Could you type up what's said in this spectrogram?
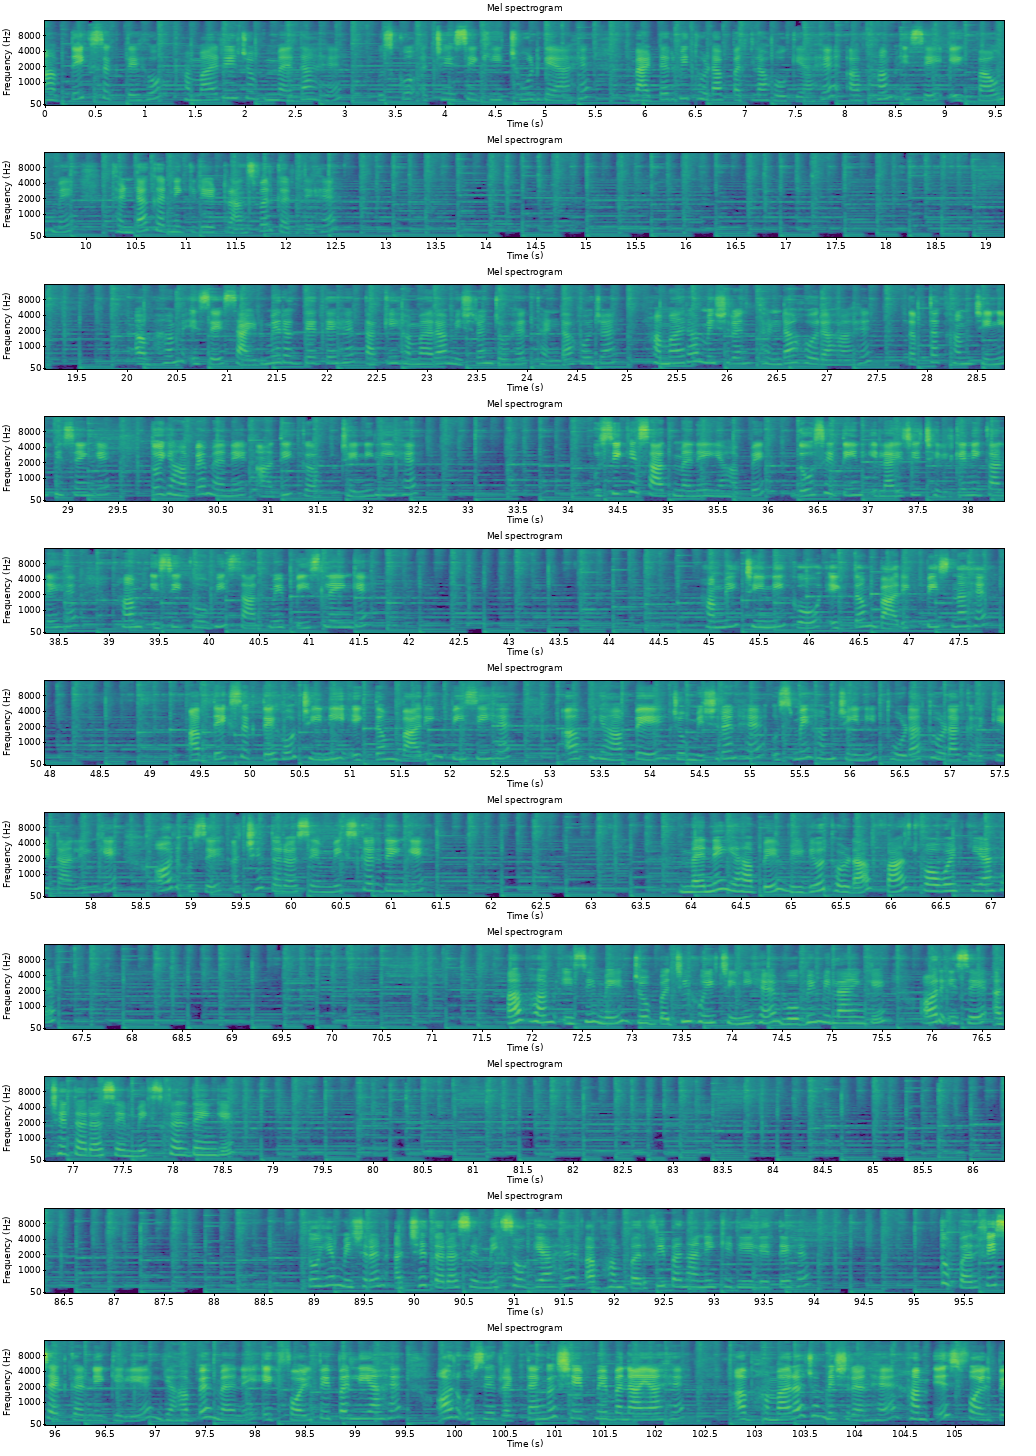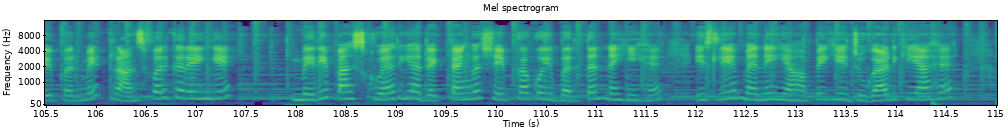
आप देख सकते हो, हमारे जो मैदा है, उसको अच्छे से घी छूट गया है बैटर भी थोड़ा पतला हो गया है। अब हम इसे एक बाउल में ठंडा करने के लिए ट्रांसफ़र करते हैं। अब हम इसे साइड में रख देते हैं ताकि हमारा मिश्रण जो है ठंडा हो जाए। हमारा मिश्रण ठंडा हो रहा है, तब तक हम चीनी पीसेंगे। तो यहाँ पे मैंने आधी कप चीनी ली है। उसी के साथ मैंने यहाँ पे दो से तीन इलायची छिलके निकाले हैं। हम इसी को भी साथ में पीस लेंगे। हमें चीनी को एकदम बारीक पीसना है। आप देख सकते हो चीनी एकदम बारीक पीसी है। अब यहाँ पे जो मिश्रण है, उसमें हम चीनी थोड़ा थोड़ा करके डालेंगे और उसे अच्छी तरह से मिक्स कर देंगे। मैंने यहाँ पे वीडियो थोड़ा फास्ट फॉरवर्ड किया है। अब हम इसी में जो बची हुई चीनी है वो भी मिलाएँगे और इसे अच्छे तरह से मिक्स कर देंगे। तो ये मिश्रण अच्छे तरह से मिक्स हो गया है। अब हम बर्फ़ी बनाने के लिए लेते हैं। तो बर्फ़ी सेट करने के लिए यहाँ पे मैंने एक फॉइल पेपर लिया है और उसे रेक्टेंगल शेप में बनाया है। अब हमारा जो मिश्रण है, हम इस फॉइल पेपर में ट्रांसफ़र करेंगे। मेरे पास स्क्वायर या रेक्टेंगल शेप का कोई बर्तन नहीं है, इसलिए मैंने यहाँ पे ये जुगाड़ किया है।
